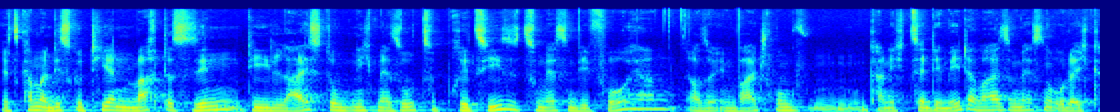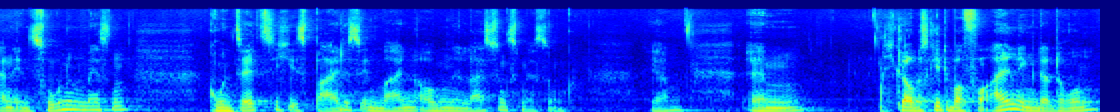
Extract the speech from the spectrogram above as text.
Jetzt kann man diskutieren, macht es Sinn, die Leistung nicht mehr so zu präzise zu messen wie vorher? Also im Weitsprung kann ich zentimeterweise messen oder ich kann in Zonen messen. Grundsätzlich ist beides in meinen Augen eine Leistungsmessung. Ja? Ähm, ich glaube, es geht aber vor allen Dingen darum,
